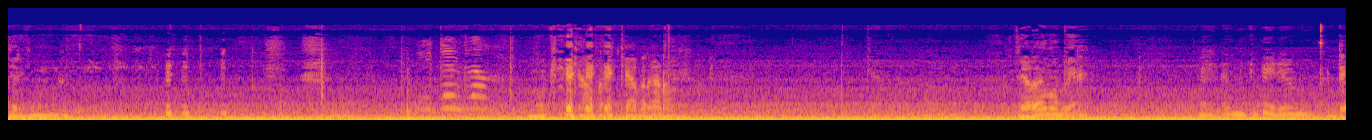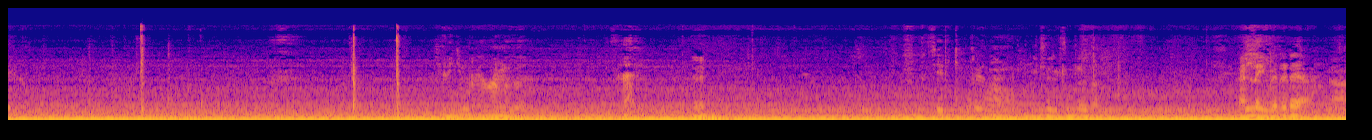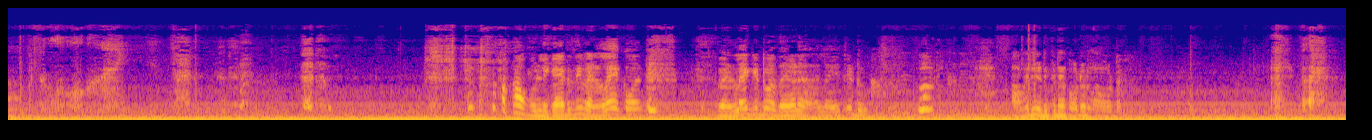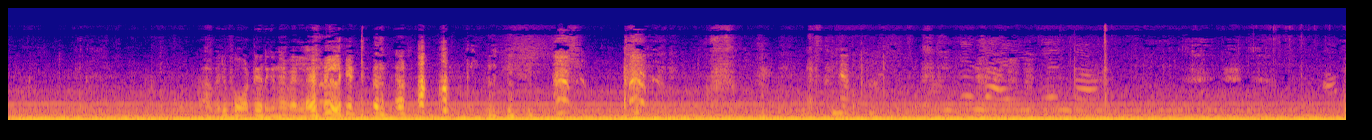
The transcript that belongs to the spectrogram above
ശരിക്കും okay. Camera കാണാം. ചേട്ടാ നോക്കി വിട്ടേ. വേണ്ട എനിക്ക് പേടിയാണ്. ഇട്ടേ ശരിക്കും പറയാതാണത് ഏ? ഏ? ഇത് ശരിക്കും പറയാതാണോ ശരിക്കും ചേട്ടാ അല്ല ഇവരുടെയാ. ആ പുള്ളിക്കാരത്തി വെള്ളയൊക്കെ വെള്ളയൊക്കെ ഇട്ട് വന്നേക്കണേ. ലൈറ്റ് ഇട്ടു. അവർ എടുക്കണേ ഫോട്ടോ എടുക്കാം അവർ ഫോട്ടോ എടുക്കണേ വെള്ള വെള്ള ഇട്ട്.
